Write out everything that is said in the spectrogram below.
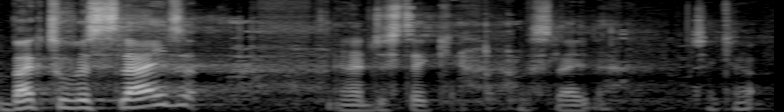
back to the slides, and I'll just take the slide, check it out.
